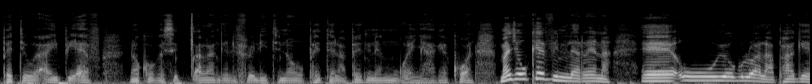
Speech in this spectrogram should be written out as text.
ophethe weIBF nokho ke sicala ngelihlo lithi no uphethe lapha kunengwenya ke khona manje uKevin Lerena eh uyokulwa lapha ke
